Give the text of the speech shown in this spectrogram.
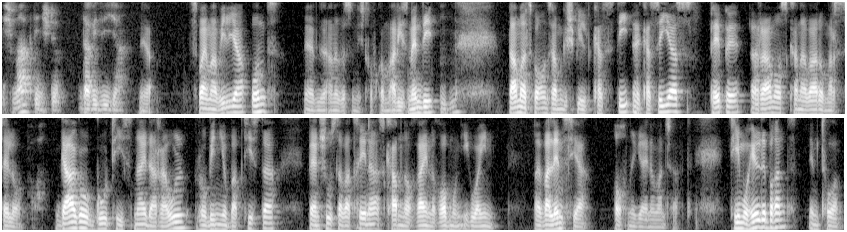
Ich mag den Stürmer. David Villa. Ja. Zweimal Villa und, ja, den anderen wirst du nicht drauf kommen, Alice Mendy. Damals bei uns haben gespielt Casti äh, Casillas, Pepe, Ramos, Cannavaro, Marcelo. Gago, Guti, Snyder, Raúl, Robinho Baptista, Bernd Schuster war Trainer, es kamen noch rein Robben und Higuain. Bei Valencia, auch eine geile Mannschaft. Timo Hildebrand im Tor.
